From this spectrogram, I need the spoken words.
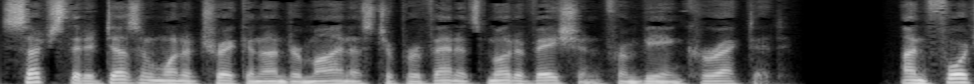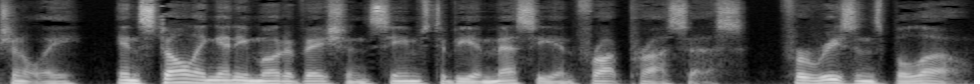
such that it doesn't want to trick and undermine us to prevent its motivation from being corrected. Unfortunately, installing any motivation seems to be a messy and fraught process, for reasons below.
